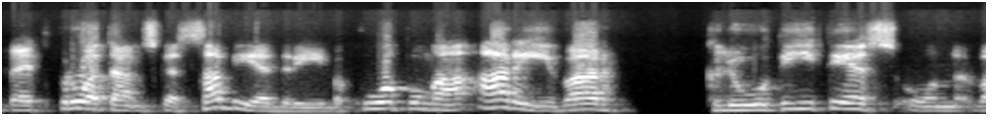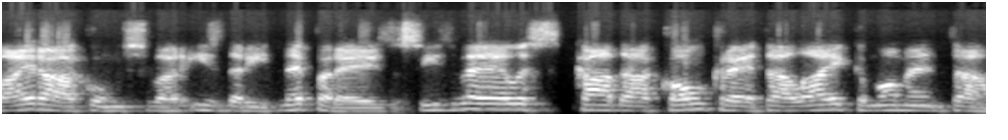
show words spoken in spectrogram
Bet, protams, ka sabiedrība kopumā arī var kļūdīties, un vairākums var izdarīt nepareizas izvēles. Kādā konkrētā laika momentā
